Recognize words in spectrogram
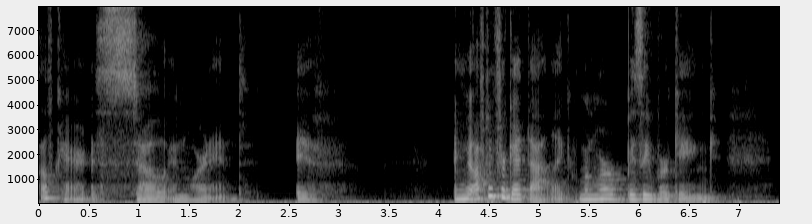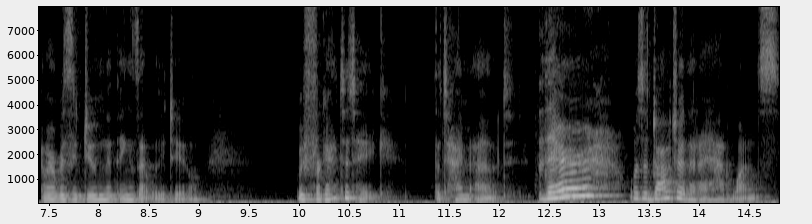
Self care is so important. If and we often forget that, like when we're busy working and we're busy doing the things that we do, we forget to take the time out. There was a doctor that I had once,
